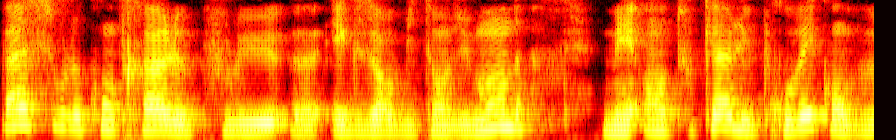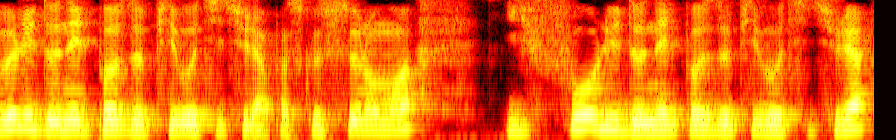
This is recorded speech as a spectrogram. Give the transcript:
pas sur le contrat le plus euh, exorbitant du monde, mais en tout cas lui prouver qu'on veut lui donner le poste de pivot titulaire, parce que selon moi, il faut lui donner le poste de pivot titulaire,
